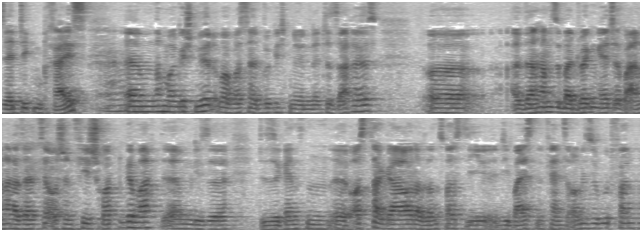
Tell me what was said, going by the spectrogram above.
sehr dicken Preis ähm, nochmal geschnürt, aber was halt wirklich eine nette Sache ist. Äh, also dann haben sie bei Dragon Age aber andererseits ja auch schon viel Schrotten gemacht, ähm, diese, diese ganzen äh, Ostagar oder sonst was, die die meisten Fans auch nicht so gut fanden.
